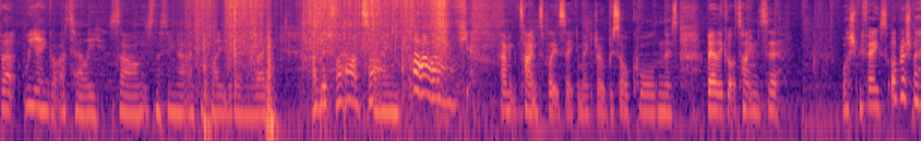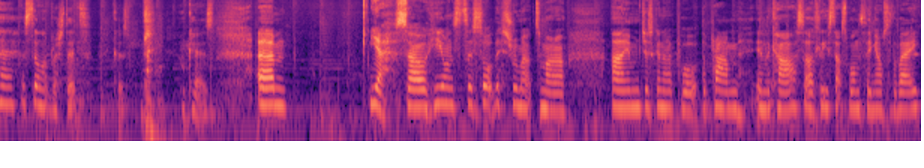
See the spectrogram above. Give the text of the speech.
but we ain't got a telly, so it's nothing that I can play with anyway. As if I had time. yeah, having time to play the Sega Mega Drive would be so cool than this. Barely got time to wash my face or brush my hair. I still not brushed it because who cares? Um, yeah, so he wants to sort this room out tomorrow. I'm just gonna put the pram in the car, so at least that's one thing out of the way.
